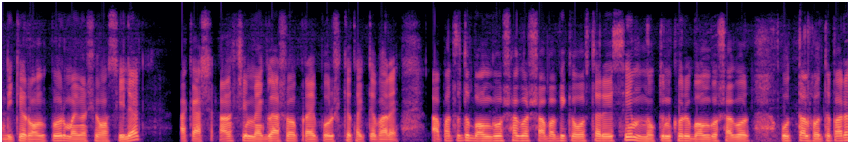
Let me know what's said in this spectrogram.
এদিকে রংপুর, ময়মনসিংহ, সিলেট আকাশ আংশিক মেঘলা সহ প্রায় পরিষ্কার থাকতে পারে। আপাতত বঙ্গোপসাগর স্বাভাবিক অবস্থা রয়েছে। নতুন করে বঙ্গোপসাগর উত্তাল হতে পারে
